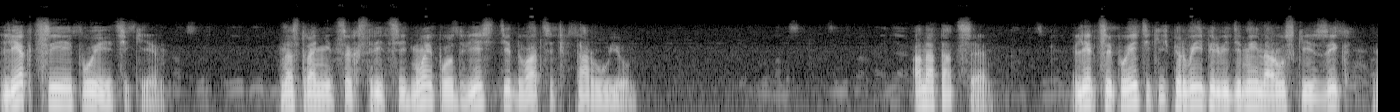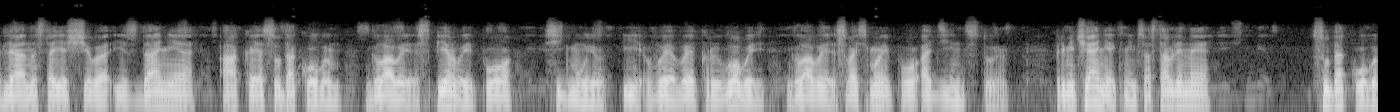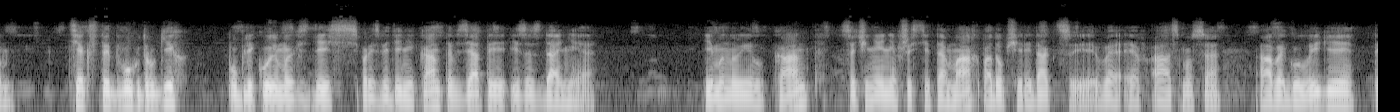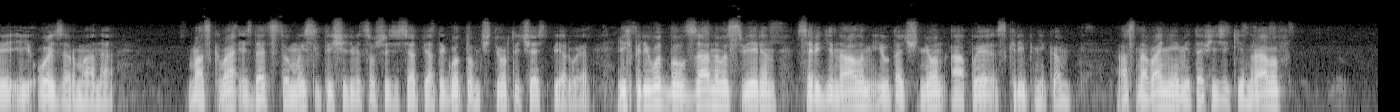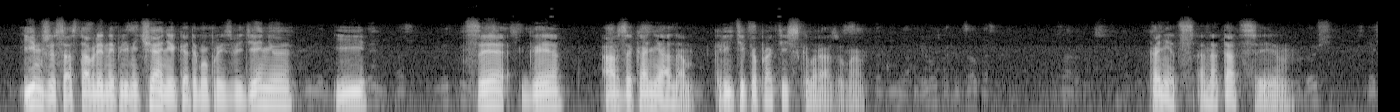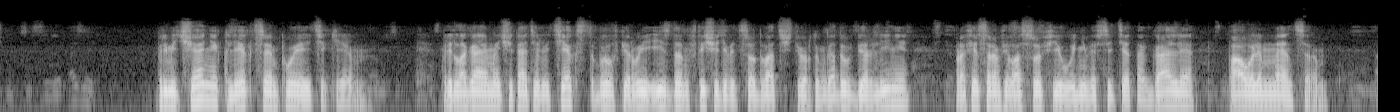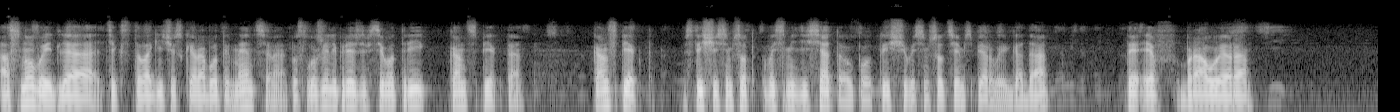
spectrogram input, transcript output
Лекции по этике. На страницах с 37 по 222. Аннотация. Лекции по этике впервые переведены на русский язык для настоящего издания А.К. Судаковым, главы с 1 по 7 и В.В. Крыловой, главы с 8 по 11. Примечания к ним составлены Судаковым. Тексты двух других публикуемых здесь произведений Канта взяты из издания Иммануил Кант, сочинение в шести томах под общей редакцией В.Ф. Асмуса, А.В. Гулыги, Т.И. Ойзермана. Москва, издательство «Мысль», 1965 год, том 4, часть 1. Их перевод был заново сверен с оригиналом и уточнен А.П. Скрипником. Основание метафизики нравов. Им же составлены примечания к этому произведению и Ц. Г. Арзаканяном. Критика практического разума. Конец аннотации. Примечание к лекциям по этике. Предлагаемый читателю текст был впервые издан в 1924 году в Берлине профессором философии университета Галле Паулем Менцером. Основой для текстологической работы Менцера послужили прежде всего три конспекта. Конспект с 1780 по 1871 года Т.Ф. Брауэра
